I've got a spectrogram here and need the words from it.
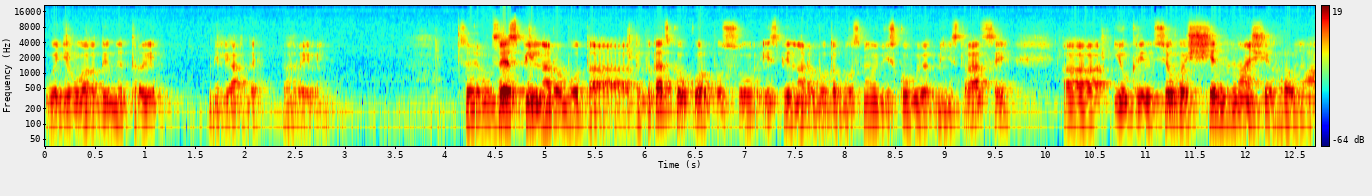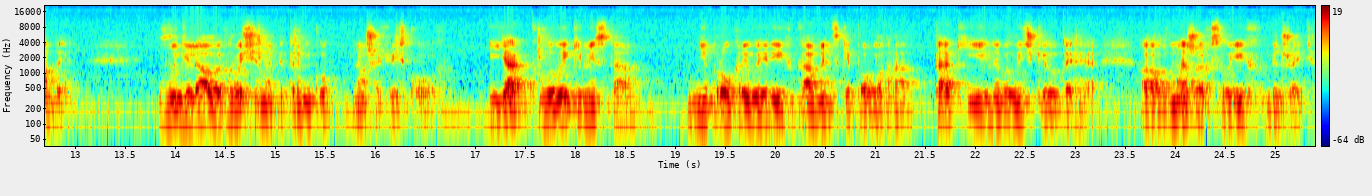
виділила 1,3 мільярди гривень. Це, Це спільна робота депутатського корпусу і спільна робота обласної військової адміністрації. Е, І окрім цього, ще наші громади виділяли гроші на підтримку наших військових. Як великі міста Дніпро, Кривий Ріг, Кам'янське, Павлоград, так і невеличкі ОТГ е, в межах своїх бюджетів.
